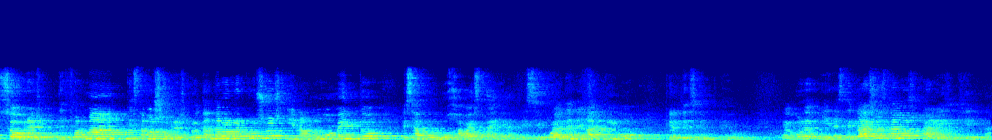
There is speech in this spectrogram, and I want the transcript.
sobre, de forma que estamos sobreexplotando los recursos y en algún momento esa burbuja va a estallar. Es igual de negativo que el desempleo. ¿De acuerdo? Y en este caso estamos a la izquierda.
